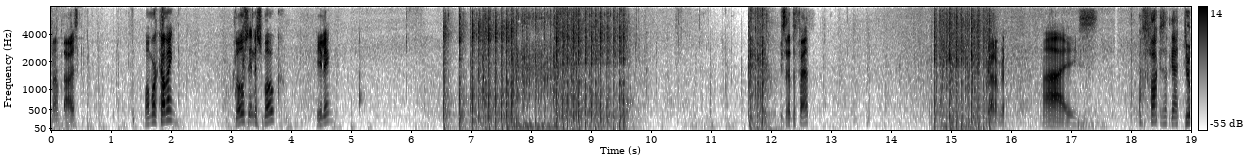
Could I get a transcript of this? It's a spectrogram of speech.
Got him. Nice. One more coming. Close in the smoke. Healing. He's at the fence. Got him. Got him. Nice. What the fuck is that guy doing?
